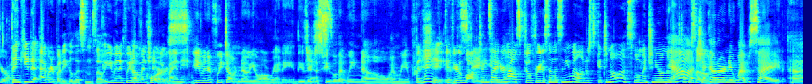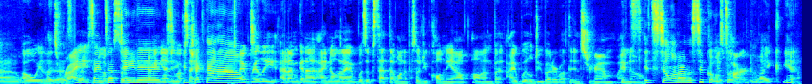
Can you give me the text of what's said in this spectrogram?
You're awesome. Thank you to everybody who listens, though, even if we don't Of mention you by name. even if we don't know you already, these are just people that we know and we appreciate. But hey, if you're locked inside in your house, feel free to send us an email and just get to know us. We'll mention you on the next yeah, episode. check out our new website. Uh, Oh yeah, that's right. New Website's updated. I mean, yeah, so you website. can check that out. I really, and I'm gonna. I know that I was upset that one episode you called me out on, but I will do better about the Instagram. I it's, know it's still on our list of goals. It's hard. Like you know,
